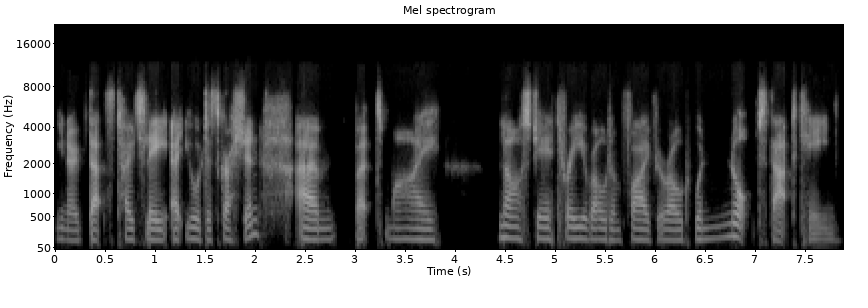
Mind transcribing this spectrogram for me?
you know that's totally at your discretion. Um, but my last year three year old and five year old were not that keen.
